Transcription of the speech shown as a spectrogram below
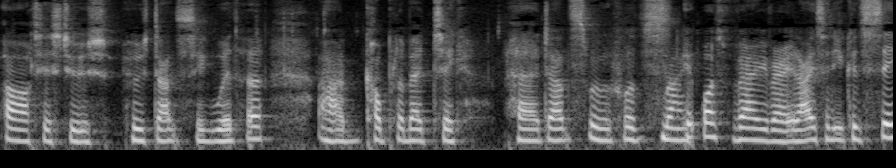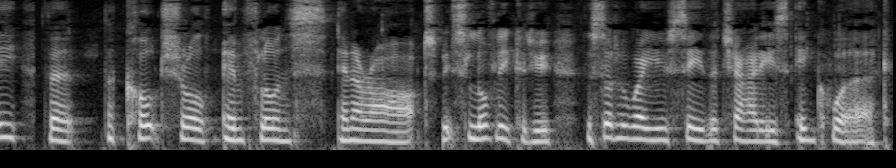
artist who's who's dancing with her and complementing her dance movements. Right. It was very, very nice, and you can see the the cultural influence in her art. It's lovely because you the sort of way you see the Chinese ink work.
